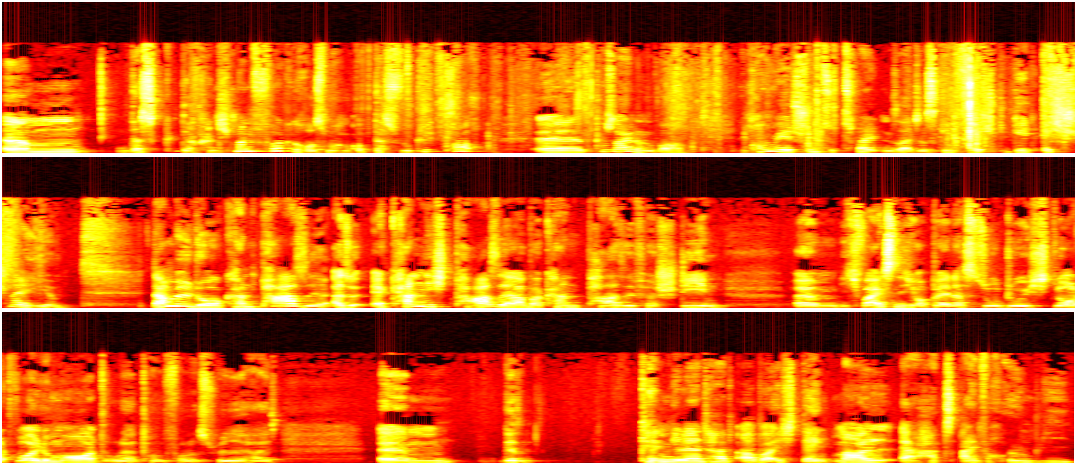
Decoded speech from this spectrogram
Ähm, das, da könnte ich mal eine Folge rausmachen, ob das wirklich po äh, Poseidon war. Dann kommen wir jetzt schon zur zweiten Seite. Das geht echt, geht echt schnell hier. Dumbledore kann Pase. Also er kann nicht Pase, aber kann Pase verstehen. Ähm, ich weiß nicht, ob er das so durch Lord Voldemort oder Tom Follows Riddle halt ähm, kennengelernt hat, aber ich denke mal, er hat einfach irgendwie.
